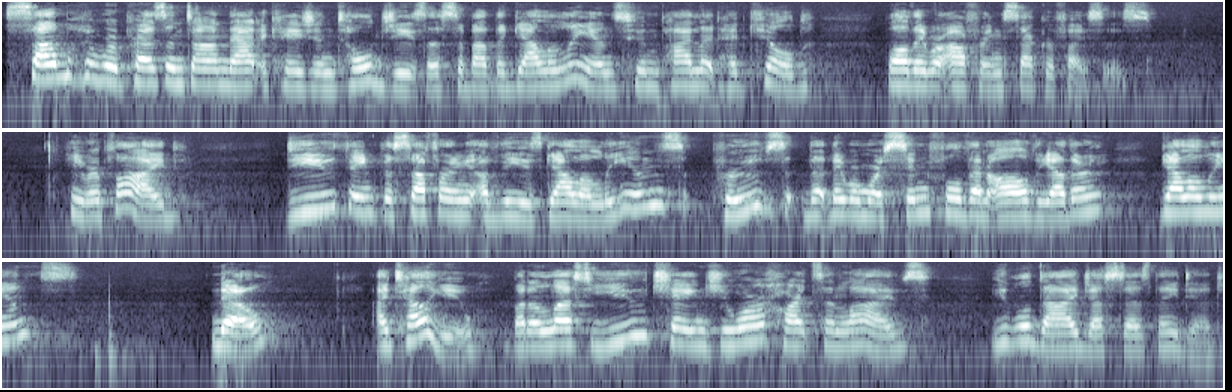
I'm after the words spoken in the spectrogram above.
Some who were present on that occasion told Jesus about the Galileans whom Pilate had killed while they were offering sacrifices. He replied, Do you think the suffering of these Galileans proves that they were more sinful than all the other Galileans? No, I tell you, but unless you change your hearts and lives, you will die just as they did.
